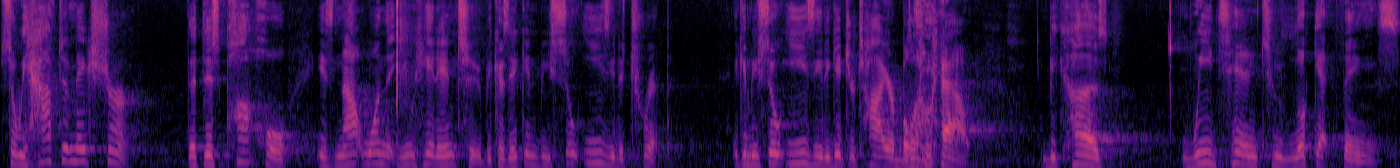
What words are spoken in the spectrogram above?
So we have to make sure that this pothole is not one that you hit into because it can be so easy to trip. It can be so easy to get your tire blown out because we tend to look at things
